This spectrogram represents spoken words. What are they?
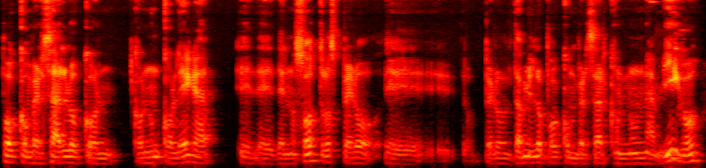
puedo conversarlo con, un colega eh, de, nosotros, pero, eh, pero también lo puedo conversar con un amigo,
